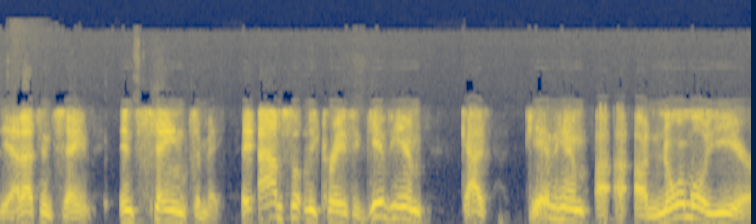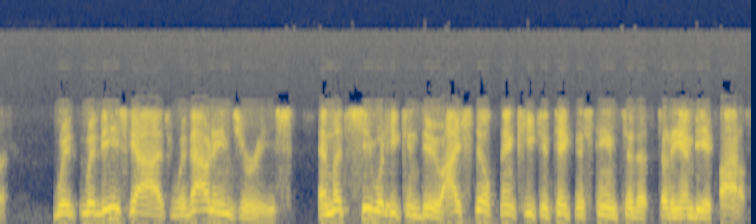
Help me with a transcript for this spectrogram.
Yeah, that's insane. Insane to me. It, absolutely crazy. Give him, guys, give him a, a, a normal year with with these guys without injuries, and let's see what he can do. I still think he can take this team to the to the NBA Finals.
